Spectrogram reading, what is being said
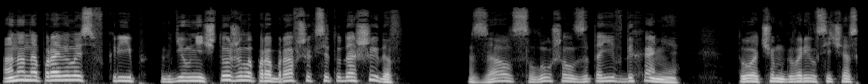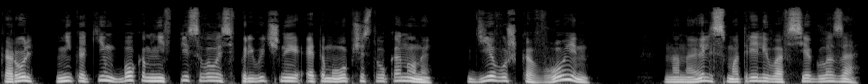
она направилась в Крип, где уничтожила пробравшихся туда шидов. Зал слушал, затаив дыхание. То, о чем говорил сейчас король, никаким боком не вписывалось в привычные этому обществу каноны. Девушка-воин? На Наэль смотрели во все глаза.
